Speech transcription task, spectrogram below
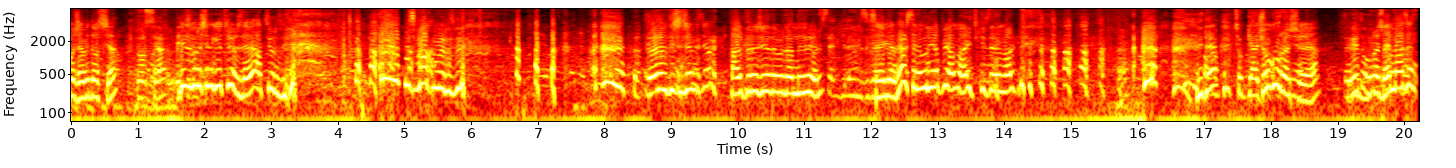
Koca bir dosya. Dosya. Biz bunu şimdi götürüyoruz eve, atıyoruz bir de. Hiç bakmıyoruz bir de. Öyle bir düşüncemiz yok. Alper Hoca'ya da buradan duyuruyoruz. Sevgilerimizi gö- Sevgilerim. Her sene bunu yapıyor ama hiç kimsenin vakti. bir de çok gerçek. çok uğraşıyor ya. Evet uğraşmak. Ben bazen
